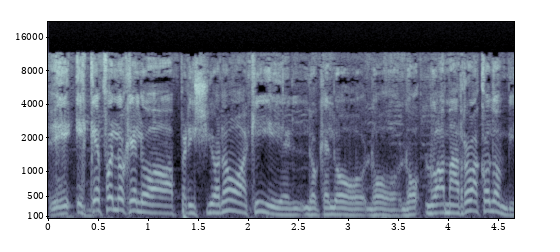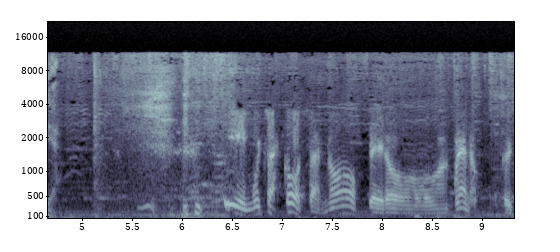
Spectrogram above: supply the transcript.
¿Y, y qué fue lo que lo aprisionó aquí, lo que lo, lo, lo- lo amarró a Colombia? Sí, muchas cosas, ¿no? Pero bueno, pues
